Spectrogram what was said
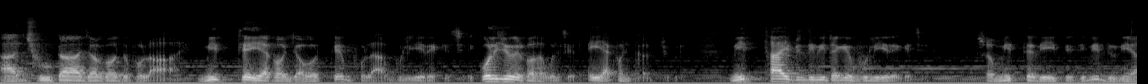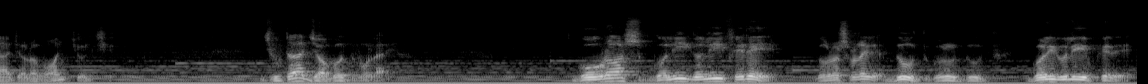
আর ঝুটা জগৎ ভোলায়। মিথ্যেই এখন জগৎকে ভোলা ভুলিয়ে রেখেছে। কলিযুগের কথা বলছেন, এই এখনকার যুগে। মিথ্যাই পৃথিবীটাকে ভুলিয়ে রেখেছে। সব মিথ্যে দিয়ে পৃথিবী, দুনিয়া, জনগণ চলছে। ঝুটা জগৎ ভোলায়। গৌরস গলি গলি ফেরে। গৌরস মানে দুধ, গরুর দুধ। গলি গলি ফেরে।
